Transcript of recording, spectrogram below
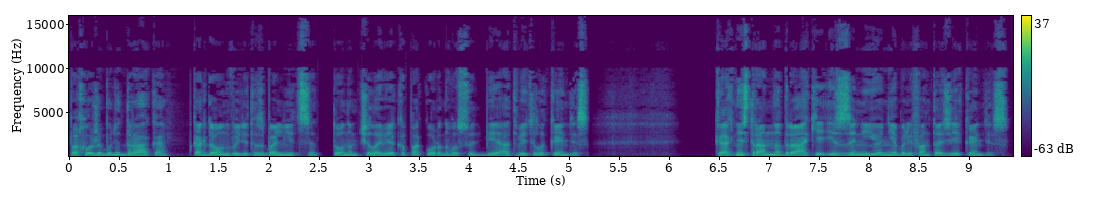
«Похоже, будет драка, когда он выйдет из больницы», — тоном человека, покорного судьбе, ответила Кэндис. Как ни странно, драки из-за нее не были фантазией Кэндис.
